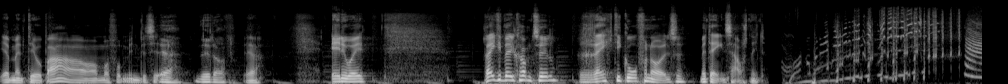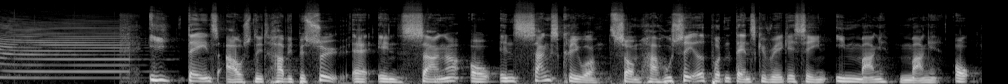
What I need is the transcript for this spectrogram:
jamen, det er jo bare om at få dem inviteret. Ja, netop. Anyway, rigtig velkommen til. Rigtig god fornøjelse med dagens afsnit. I dagens afsnit har vi besøg af en sanger og en sangskriver, som har huseret på den danske reggae-scene i mange, mange år.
